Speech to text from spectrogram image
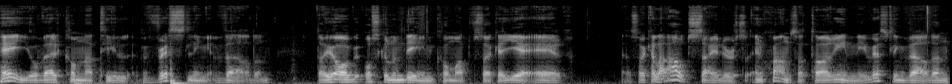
Hej och välkomna till Wrestlingvärlden. Där jag, Oskar Lundin, kommer att försöka ge er eh, så kallade outsiders en chans att ta er in i wrestlingvärlden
